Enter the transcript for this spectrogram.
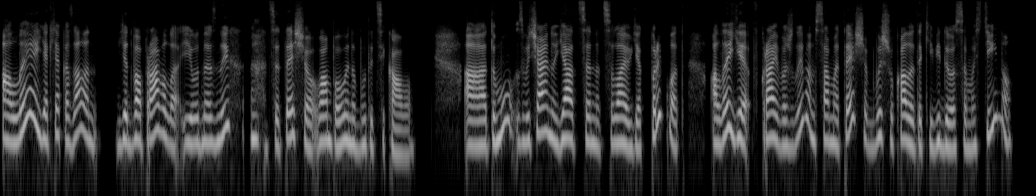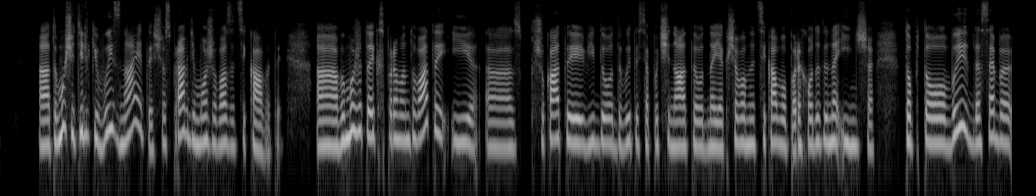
Але, як я казала, є 2 правила, і одне з них це те, що вам повинно бути цікаво. А, тому, звичайно, я це надсилаю як приклад, але є вкрай важливим саме те, щоб ви шукали такі відео самостійно, тому що тільки ви знаєте, що справді може вас зацікавити. Ви можете експериментувати і, е, шукати відео, дивитися, починати одне, якщо вам не цікаво, переходити на інше. Тобто ви для себе,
